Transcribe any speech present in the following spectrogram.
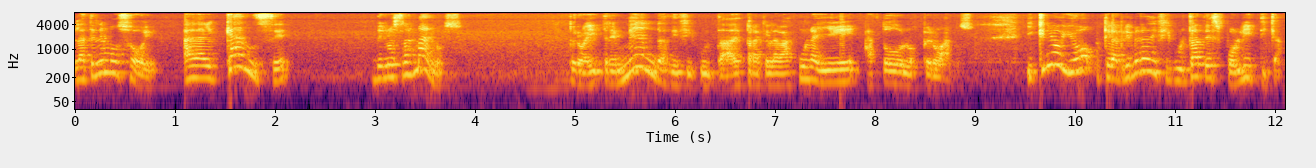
la tenemos hoy, al alcance de nuestras manos. Pero hay tremendas dificultades para que la vacuna llegue a todos los peruanos. Y creo yo que la primera dificultad es política.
